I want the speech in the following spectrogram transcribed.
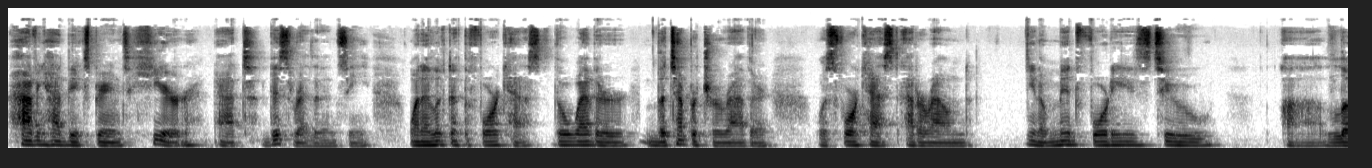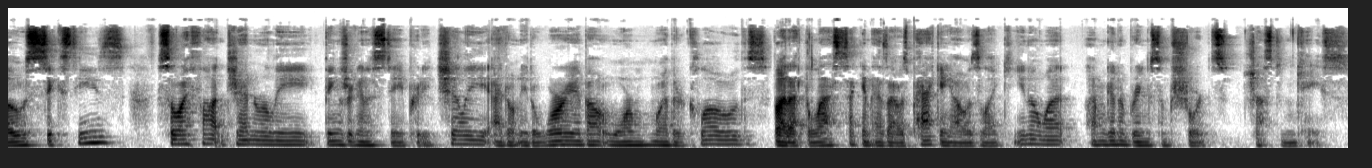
having had the experience here at this residency when I looked at the forecast, the weather, the temperature rather, was forecast at around, you know, mid 40s to uh, low 60s. So I thought generally things are to stay pretty chilly. I don't need to worry about warm weather clothes. But at the last second as I was packing, I was like, you know what? I'm to bring some shorts just in case.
